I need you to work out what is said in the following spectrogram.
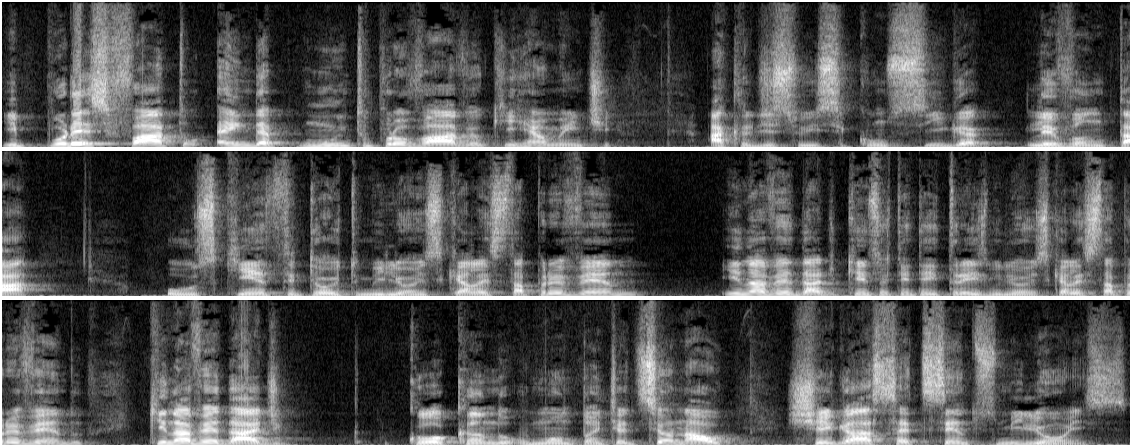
E por esse fato, ainda é muito provável que realmente a Credit Suisse consiga levantar os 538 milhões que ela está prevendo e, na verdade, 583 milhões que ela está prevendo, que, na verdade, colocando o montante adicional, chega a 700 milhões.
